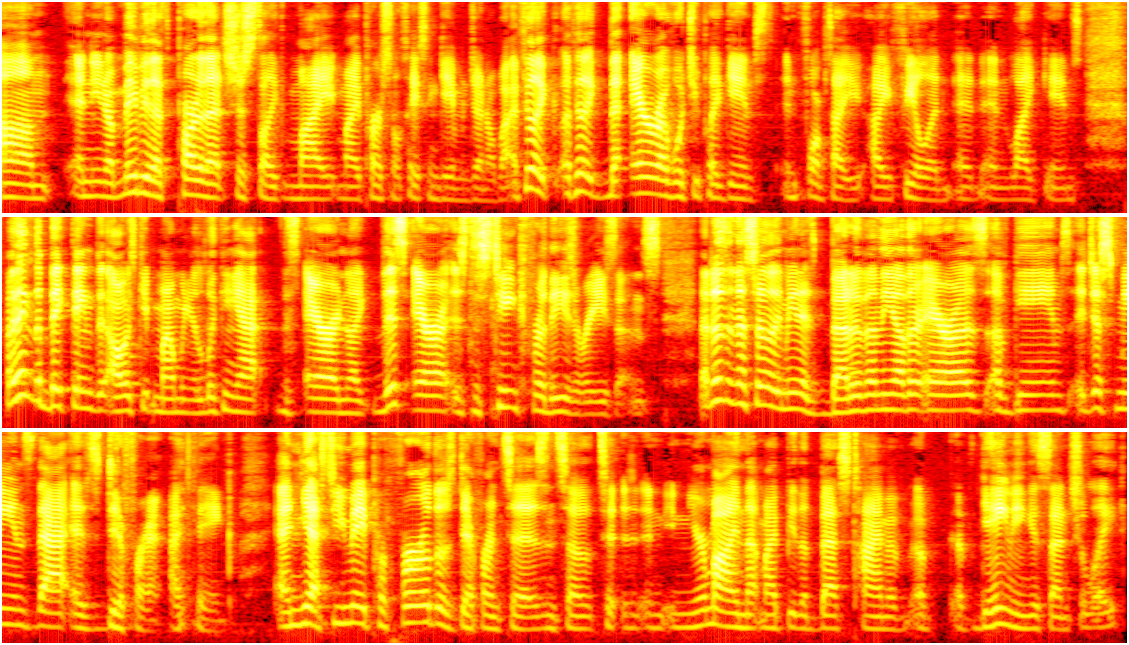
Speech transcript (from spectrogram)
Um, and you know, maybe that's part of that's just like my my personal taste in game in general. But I feel like I feel like the era of which you play games informs how you how you feel and, and, and like games. But I think the big thing to always keep in mind when you're looking at this era and like this era is distinct for these reasons. That doesn't necessarily mean it's better than the other eras of games. It just means that it's different. I think. And yes, you may prefer those differences, and so to, in, in, your mind, that might be the best time of, of, of gaming, essentially.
